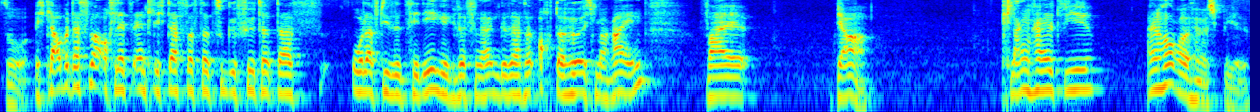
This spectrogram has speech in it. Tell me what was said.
So, ich glaube, das war auch letztendlich das, was dazu geführt hat, dass Olaf diese CD gegriffen hat und gesagt hat, ach, da höre ich mal rein, weil ja, klang halt wie ein Horrorhörspiel.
